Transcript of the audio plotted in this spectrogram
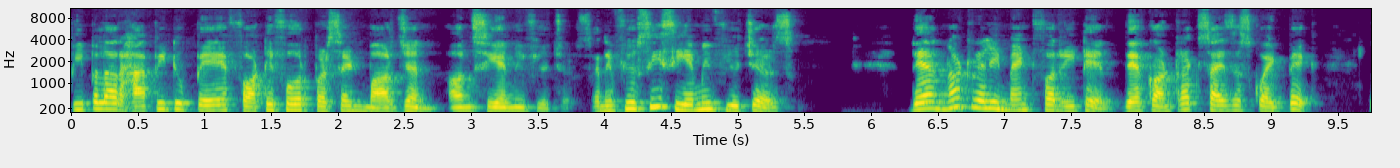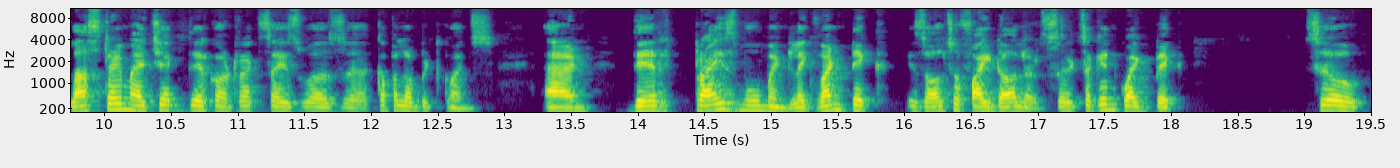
people are happy to pay 44% margin on CME futures. And if you see CME futures, they are not really meant for retail. Their contract size is quite big. Last time I checked, their contract size was a couple of bitcoins, and their price movement, like one tick, is also five dollars. So it's again quite big. So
